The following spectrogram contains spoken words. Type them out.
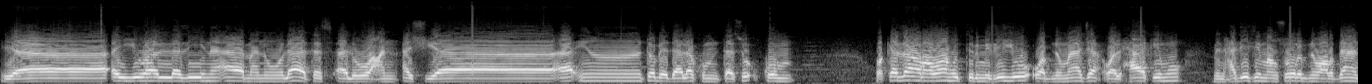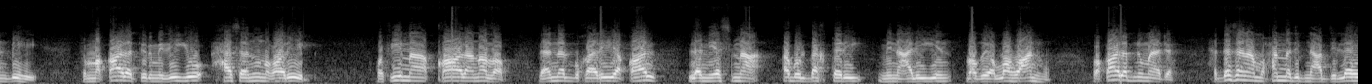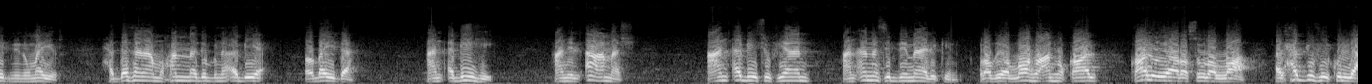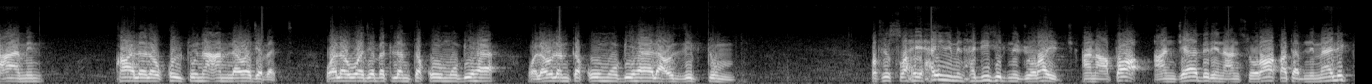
يا أيها الذين آمنوا لا تسألوا عن أشياء إن تبد لكم تسؤكم. وكذا رواه الترمذي وابن ماجه والحاكم من حديث منصور بن وردان به. ثم قال الترمذي حسن غريب. وفيما قال نظر لأن البخاري قال لم يسمع أبو البختري من علي رضي الله عنه. وقال ابن ماجه حدثنا محمد بن عبد الله بن نمير حدثنا محمد بن أبي عبيدة عن أبيه عن الأعمش عن أبي سفيان عن أنس بن مالك رضي الله عنه قال قالوا يا رسول الله الحج في كل عام؟ قال لو قلت نعم لوجبت ولو وجبت لم تقوموا بها ولو لم تقوموا بها لعذبتم. وفي الصحيحين من حديث ابن جريج عن عطاء عن جابر عن سراقة بن مالك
